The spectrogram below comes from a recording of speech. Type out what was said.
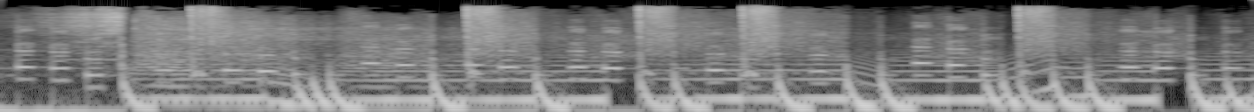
me. I'm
